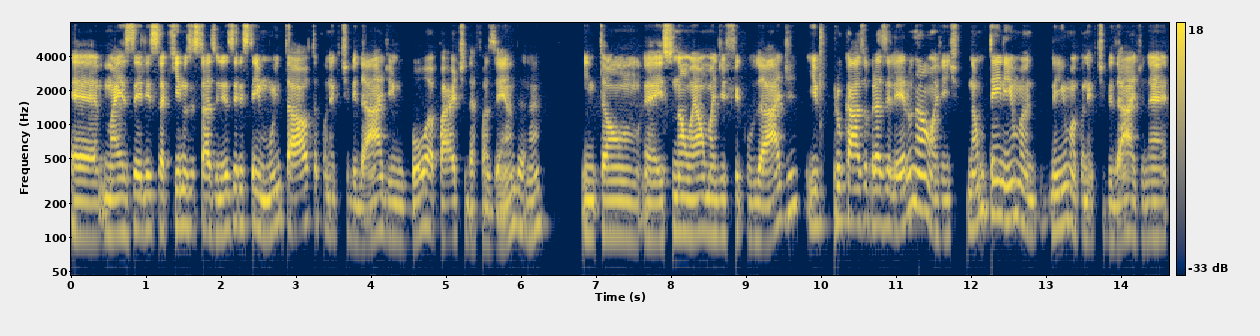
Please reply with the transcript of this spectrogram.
é, mas eles aqui nos Estados Unidos eles têm muita alta conectividade em boa parte da fazenda, né, então, é, isso não é uma dificuldade. E para o caso brasileiro, não. A gente não tem nenhuma, nenhuma conectividade, né?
